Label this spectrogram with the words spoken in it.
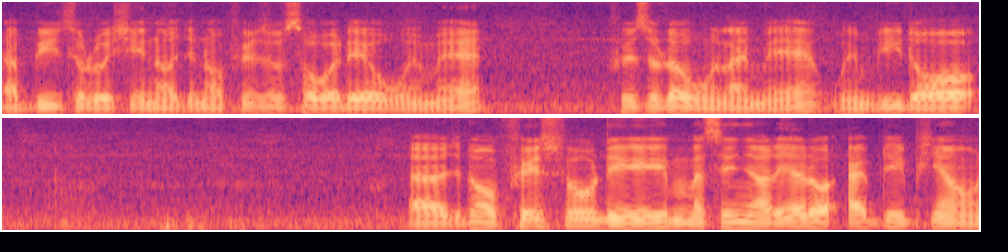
အဲပြီးဆိုလို့ရှိရင်တော့ကျွန်တော် Facebook software တွေကိုဝင်မယ် Facebook တော့ဝင်လိုက်မယ်ဝင်ပြီးတော့ အဲကျွန်တော် Facebook တွေ Messenger တွေကတော့ update ဖြစ်အောင်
